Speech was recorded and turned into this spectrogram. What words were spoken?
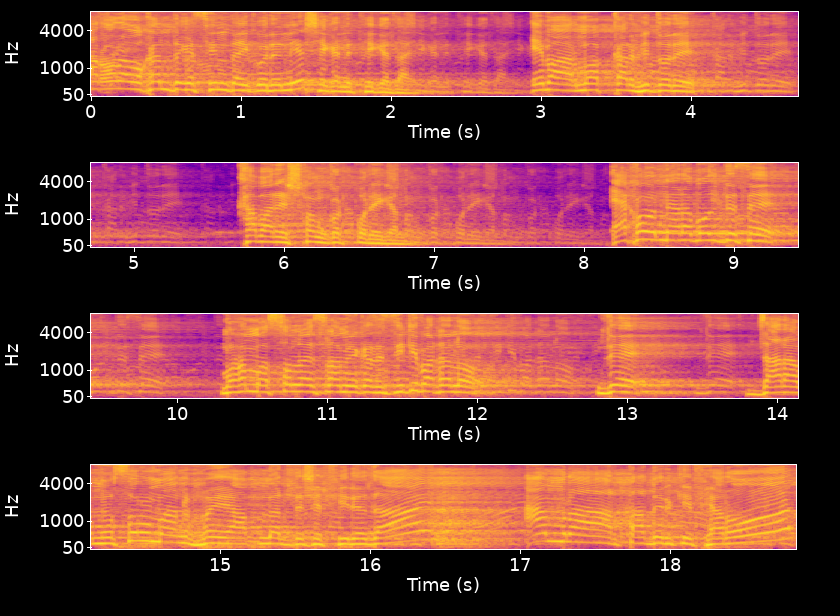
আর ওরা ওখান থেকে ছিনতাই করে নিয়ে সেখানে থেকে যায়। এবার মক্কার ভিতরে ভিতরে খাবারের সংকট পড়ে গেল। এখন এরা বলতেছে, মোহাম্মদ সাল্লাহ ইসলামের কাছে চিঠি পাঠালো যে, যারা মুসলমান হয়ে আপনার দেশে ফিরে যায়, আমরা আর তাদেরকে ফেরত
